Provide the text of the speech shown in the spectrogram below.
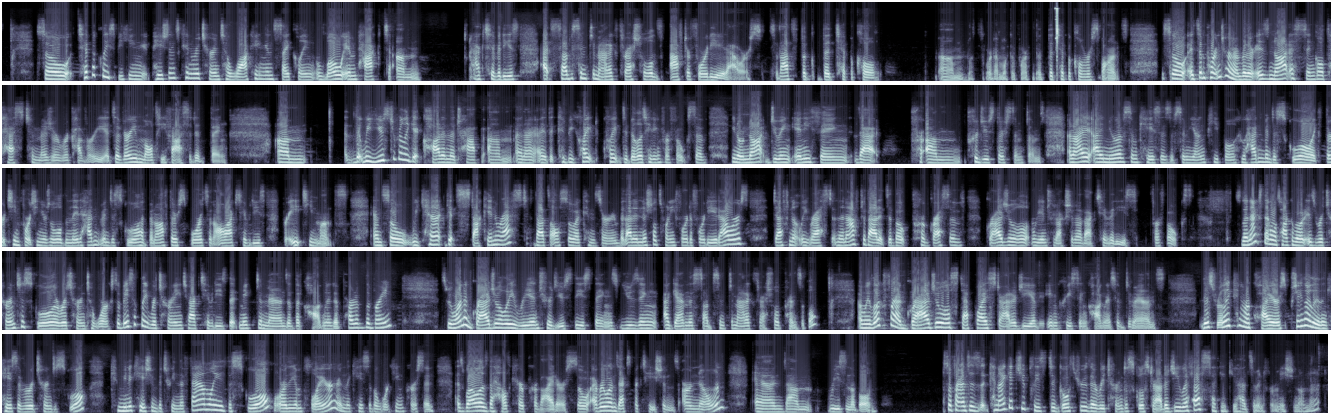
So, typically speaking, patients can return to walking and cycling low impact um, activities at subsymptomatic thresholds after 48 hours. So, that's the, the typical. Um, what's the word I'm looking for? The, the typical response. So it's important to remember there is not a single test to measure recovery. It's a very multifaceted thing. Um, that we used to really get caught in the trap um, and I, I it could be quite quite debilitating for folks of you know not doing anything that um, produce their symptoms. And I, I knew of some cases of some young people who hadn't been to school, like 13, 14 years old, and they hadn't been to school, had been off their sports and all activities for 18 months. And so we can't get stuck in rest. That's also a concern. But that initial 24 to 48 hours, definitely rest. And then after that, it's about progressive, gradual reintroduction of activities for folks. So the next thing we'll talk about is return to school or return to work. So basically returning to activities that make demands of the cognitive part of the brain. So we want to gradually reintroduce these things using, again, the subsymptomatic threshold principle. And we look for a gradual stepwise strategy of increasing cognitive demands. This really can require, particularly in the case of a return to school, communication between the family, the school, or the employer in the case of a working person, as well as the healthcare provider. So everyone's expectations are known and um, reasonable. So, Francis, can I get you please to go through the return to school strategy with us? I think you had some information on that.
